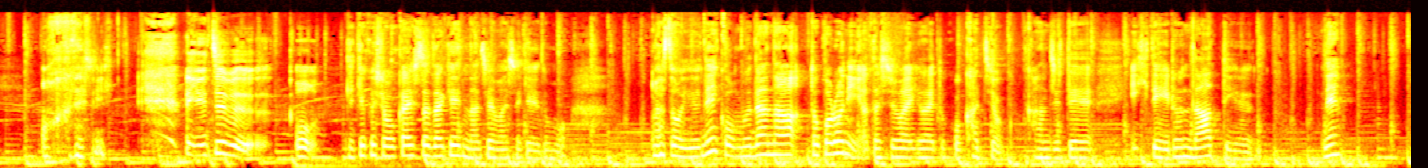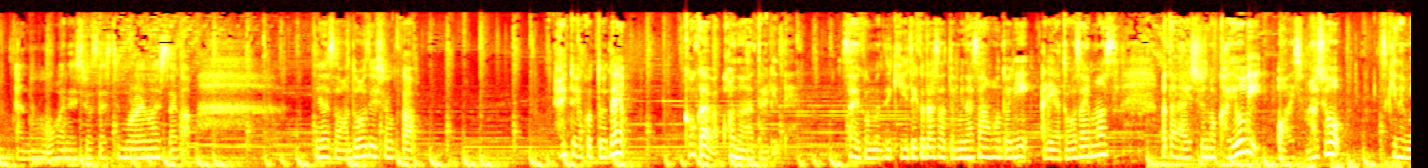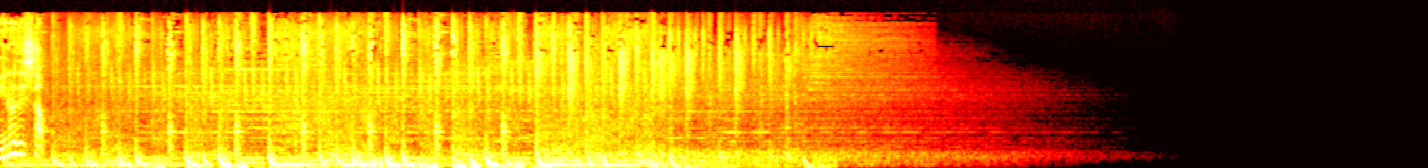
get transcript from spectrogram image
お話 YouTube を結局紹介しただけになっちゃいましたけれども、まあ、そういうねこう無駄なところに私は意外とこう価値を感じて生きているんだっていうねあのお話をさせてもらいましたが皆さんはどうでしょうか？はいということで今回はこの辺りで最後まで聞いてくださった皆さん本当にありがとうございます。また来週の火曜日お会いしましょう。月並みろでした。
